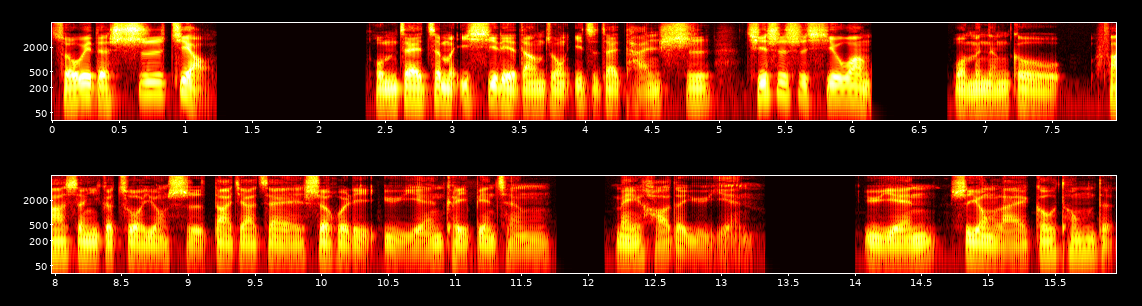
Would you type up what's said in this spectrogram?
所谓的诗教，我们在这么一系列当中一直在谈诗，其实是希望我们能够发生一个作用，使大家在社会里语言可以变成美好的语言。语言是用来沟通的，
